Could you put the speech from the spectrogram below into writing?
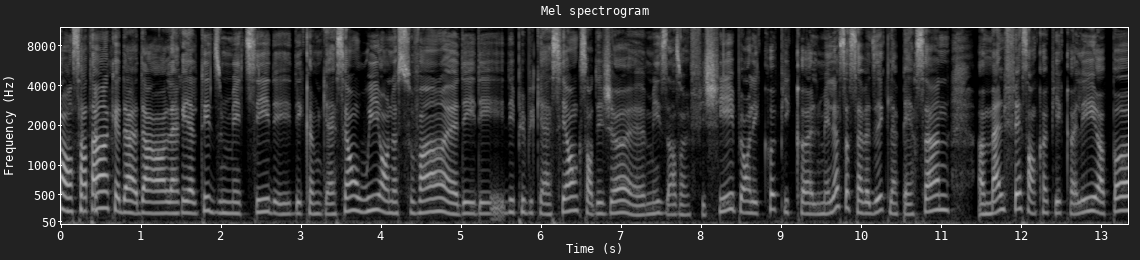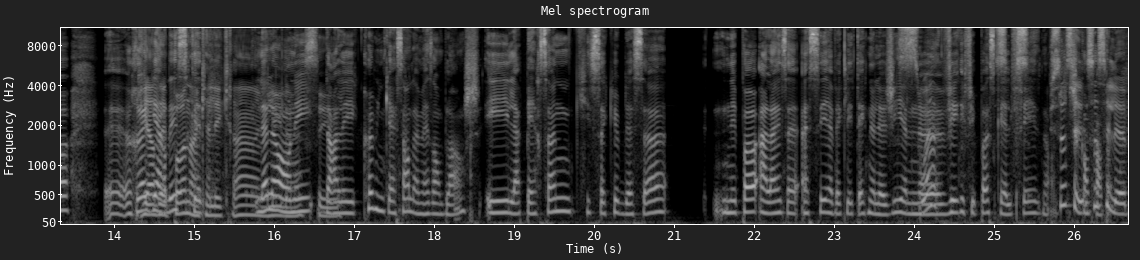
on s'entend que dans, la réalité du métier des, communications, oui, on a souvent euh, des, publications qui sont déjà euh, mises dans un fichier, puis on les copie-colle. Mais là, ça, ça veut dire que la personne a mal fait son copier-coller, n'a pas euh, regardé pas ce dans quel écran. Là, là, on est, dans les communications de la Maison-Blanche et la personne qui s'occupe de ça n'est pas à l'aise assez avec les technologies, elle ne vérifie pas ce qu'elle fait. ça, c'est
